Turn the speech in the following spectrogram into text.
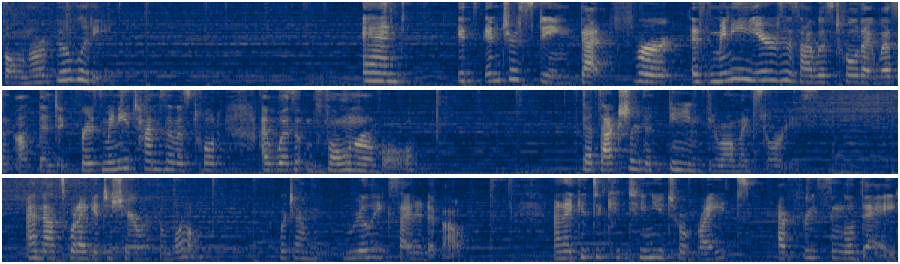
vulnerability. And it's interesting that for as many years as I was told I wasn't authentic, for as many times I was told I wasn't vulnerable, that's actually the theme through all my stories. And that's what I get to share with the world, which I'm really excited about. And I get to continue to write every single day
